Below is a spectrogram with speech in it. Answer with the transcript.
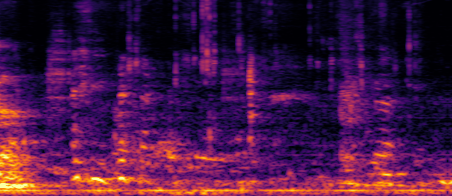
Iowa.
